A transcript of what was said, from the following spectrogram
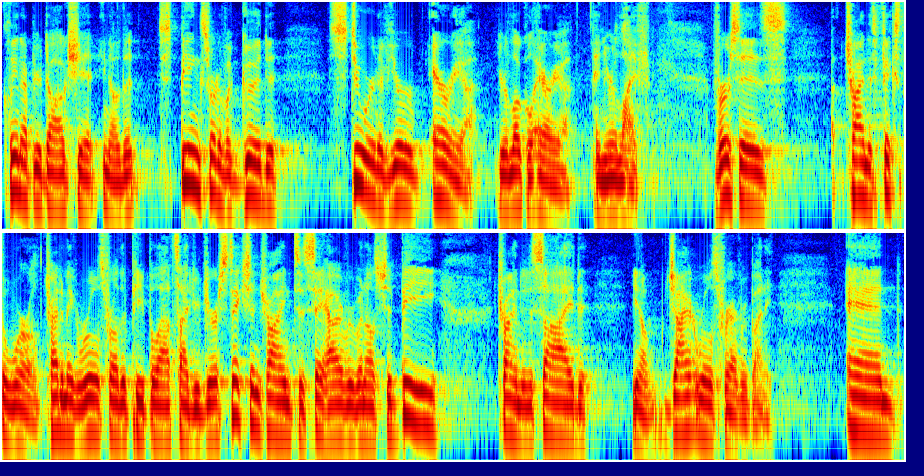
clean up your dog shit, you know, that just being sort of a good steward of your area, your local area and your life versus trying to fix the world, trying to make rules for other people outside your jurisdiction, trying to say how everyone else should be, trying to decide, you know, giant rules for everybody. And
